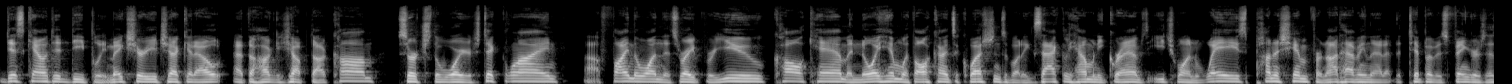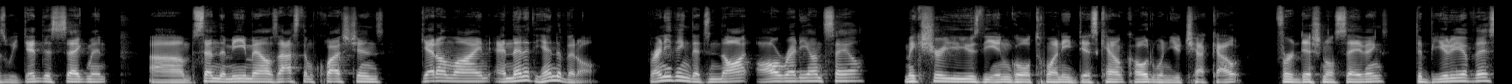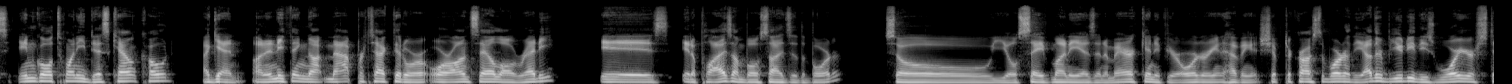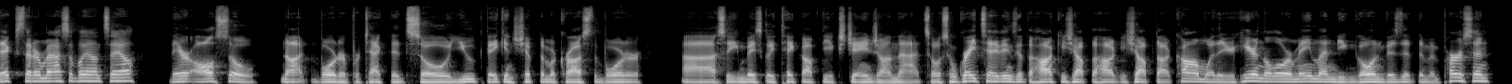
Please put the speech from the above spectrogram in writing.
discounted deeply. Make sure you check it out at thehockeyshop.com. Search the Warrior stick line uh, find the one that's right for you. Call Cam, annoy him with all kinds of questions about exactly how many grams each one weighs. Punish him for not having that at the tip of his fingers as we did this segment. Um, send them emails, ask them questions, get online. And then at the end of it all, for anything that's not already on sale, make sure you use the InGoal20 discount code when you check out for additional savings. The beauty of this InGoal20 discount code, again, on anything not map protected or, or on sale already, is it applies on both sides of the border. So you'll save money as an American if you're ordering and having it shipped across the border. The other beauty, these Warrior sticks that are massively on sale, they're also not border protected. So you they can ship them across the border. Uh, so you can basically take off the exchange on that. So some great savings at the hockey shop, thehockeyshop.com. Whether you're here in the lower mainland, you can go and visit them in person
